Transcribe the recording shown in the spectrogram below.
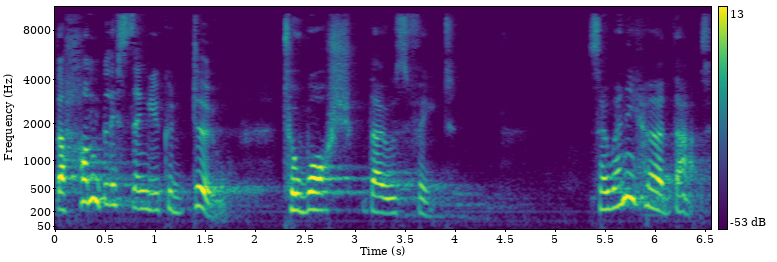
the humblest thing you could do, to wash those feet. So when he heard that,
